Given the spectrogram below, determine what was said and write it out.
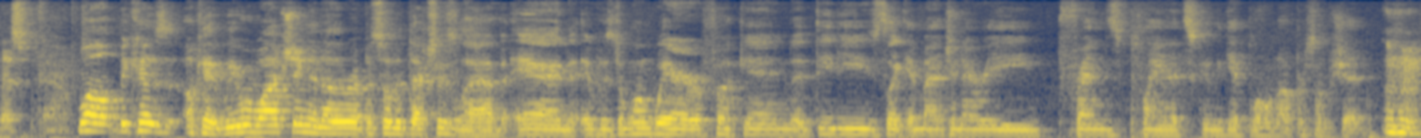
at this point. Well, because okay, we were watching another episode of Dexter's Lab, and it was the one where fucking Dee Dee's like imaginary friend's planet's gonna get blown up or some shit, Mhm.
